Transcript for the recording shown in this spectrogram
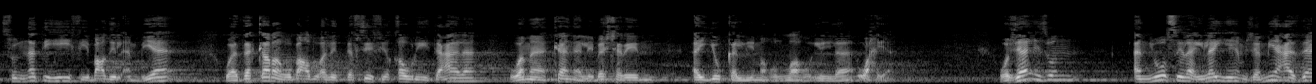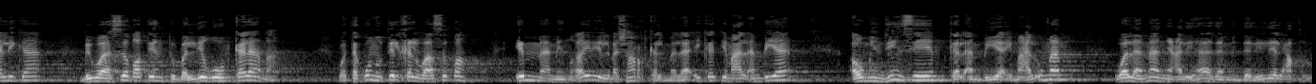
سنته في بعض الأنبياء وذكره بعض أهل التفسير في قوله تعالى وما كان لبشر أن يكلمه الله إلا وحيا. وجائز أن يوصل إليهم جميع ذلك بواسطة تبلغهم كلامه. وتكون تلك الواسطة إما من غير البشر كالملائكة مع الأنبياء أو من جنسهم كالأنبياء مع الأمم ولا مانع لهذا من دليل العقل.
